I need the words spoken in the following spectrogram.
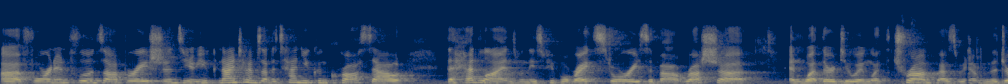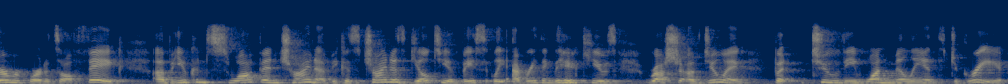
uh, foreign influence operations, you know, you, nine times out of ten you can cross out the headlines when these people write stories about Russia and what they're doing with Trump, as we know from the Durham report, it's all fake. Uh, but you can swap in China because China is guilty of basically everything they accuse Russia of doing, but to the one millionth degree.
